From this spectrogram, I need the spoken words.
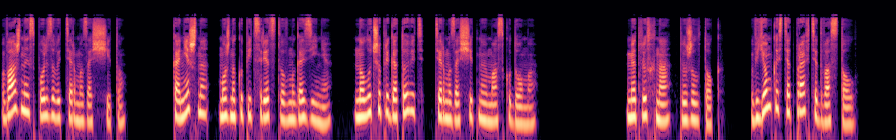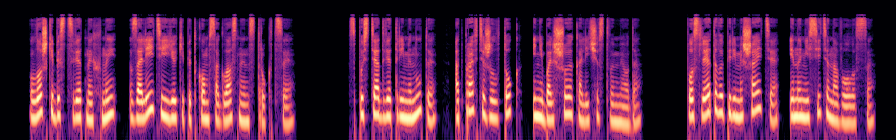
важно использовать термозащиту. Конечно, можно купить средства в магазине, но лучше приготовить термозащитную маску дома. Мед плюс хна, плюс желток. В емкость отправьте 2 стол. Ложки бесцветной хны, залейте ее кипятком согласно инструкции. Спустя 2-3 минуты отправьте желток и небольшое количество меда. После этого перемешайте и нанесите на волосы.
